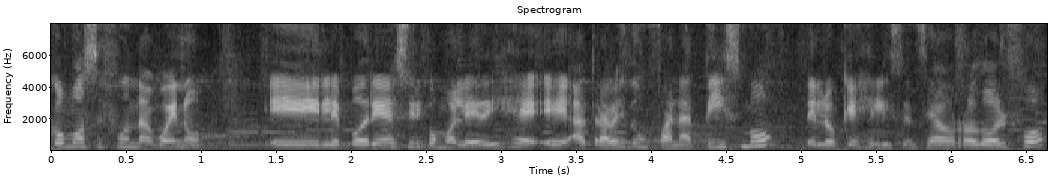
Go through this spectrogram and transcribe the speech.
¿Cómo se funda? Bueno, eh, le podría decir, como le dije, eh, a través de un fanatismo de lo que es el licenciado Rodolfo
